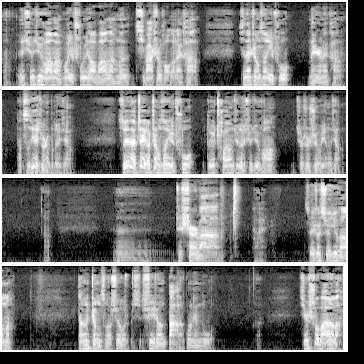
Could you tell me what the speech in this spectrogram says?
了，啊，因为学区房嘛，过去出一套房子，可能七八十口子来看了，现在政策一出，没人来看了，他自己也觉得不对劲，所以呢，这个政策一出，对于朝阳区的学区房确实是有影响的，啊，嗯，这事儿吧，哎，所以说学区房嘛，它跟政策是有非常大的关联度的，其实说白了吧，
